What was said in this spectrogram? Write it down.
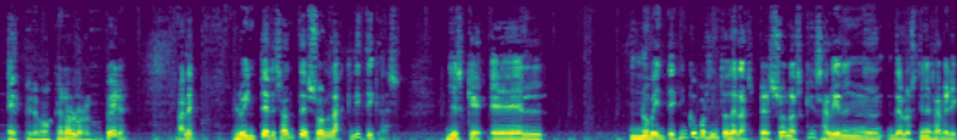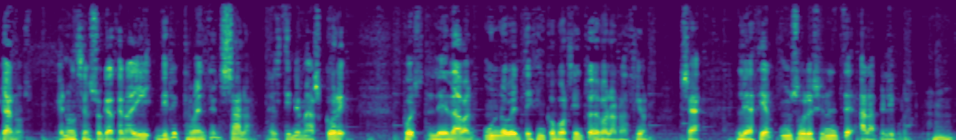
Esperemos que ahora lo recupere. ¿Vale? Lo interesante son las críticas. Y es que el 95% de las personas que salían en- de los cines americanos, en un censo que hacen allí directamente en sala, el Cinemascore, pues le daban un 95% de valoración. O sea, le hacían un sobresaliente a la película.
